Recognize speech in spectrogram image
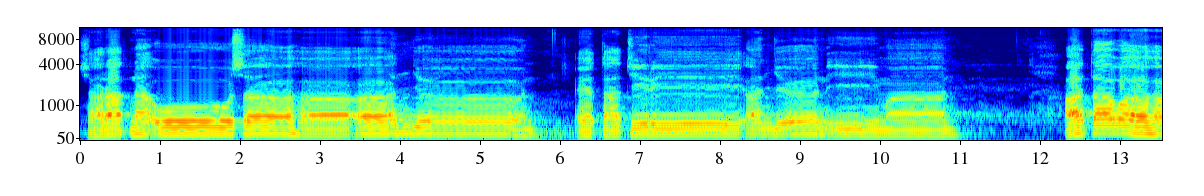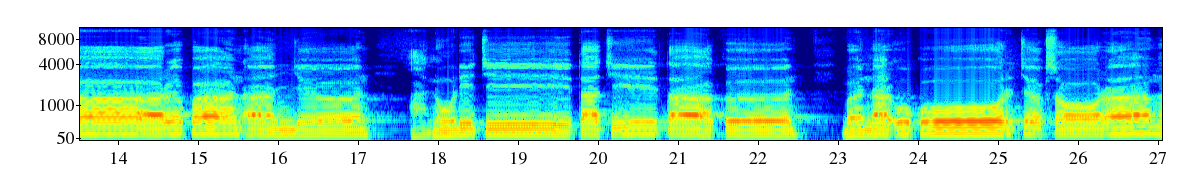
syaratna usaha anjen eta ciri anjen iman. Atawa harapan anjen anu dicita-citakeun. Benar ukur cek sorangan.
